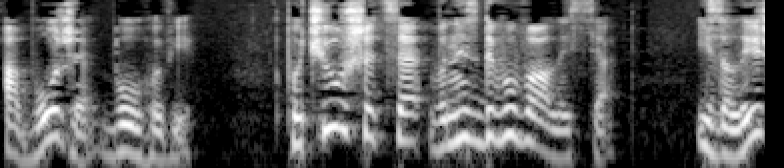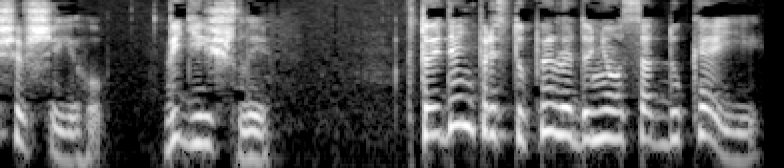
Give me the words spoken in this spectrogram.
а Боже Богові. Почувши це, вони здивувалися і, залишивши його, відійшли. В той день приступили до нього саддукеї,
